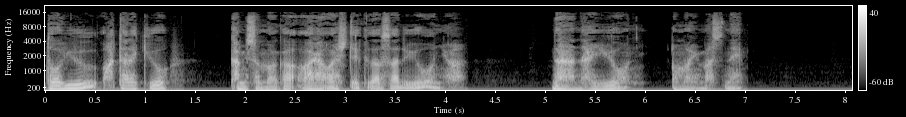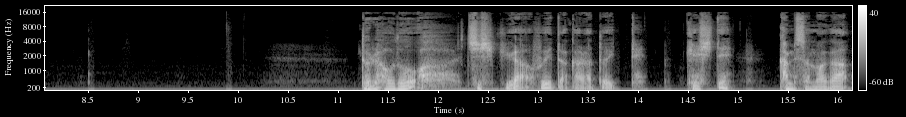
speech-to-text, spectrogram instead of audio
という働きを神様が表してくださるようにはならないように思いますね。どれほど知識が増えたからといって、決して神様が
